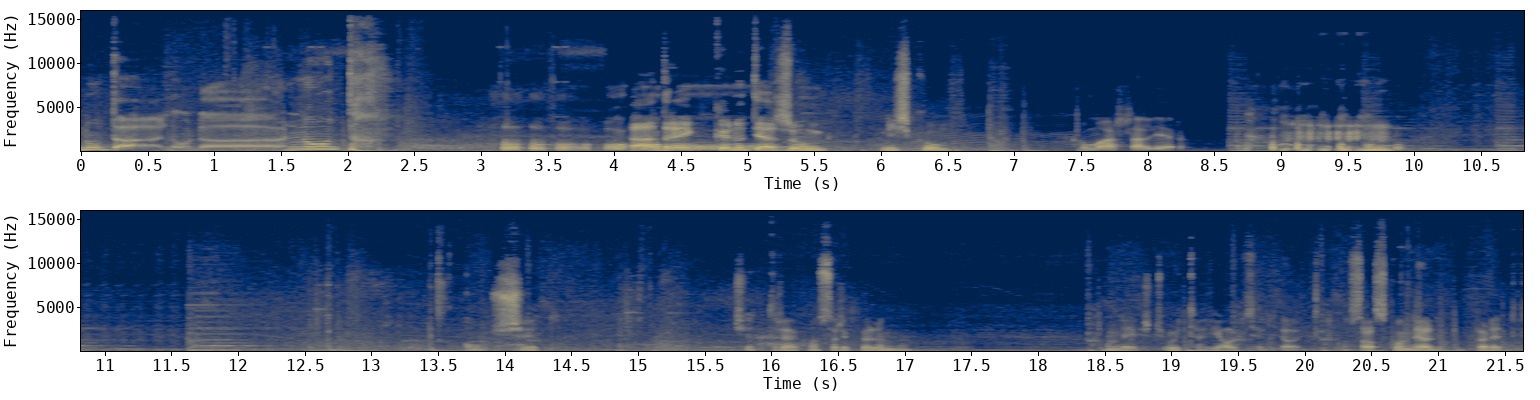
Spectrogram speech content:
Nu da, nu da, nu da. A, drept că nu te ajung nici cum. Cu mașalier. Oh, shit. Ce treacă, am sărit pe lângă. Unde ești? Uite, ia uite, ia uite. O să ascunde el de pe perete.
